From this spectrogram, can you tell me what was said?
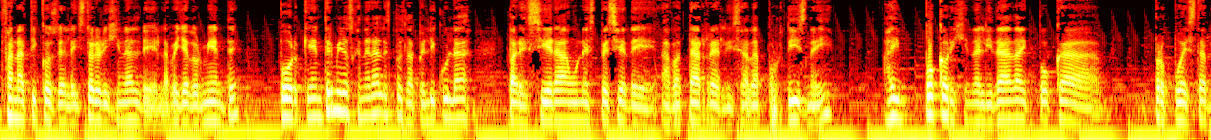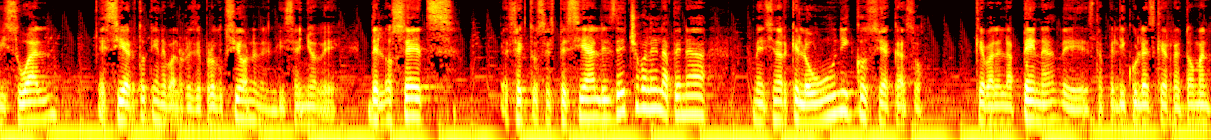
fanáticos de la historia original de La Bella Durmiente, porque en términos generales pues la película pareciera una especie de avatar realizada por Disney. Hay poca originalidad, hay poca propuesta visual, es cierto, tiene valores de producción en el diseño de, de los sets, efectos especiales. De hecho, vale la pena mencionar que lo único, si acaso, que vale la pena de esta película es que retoman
